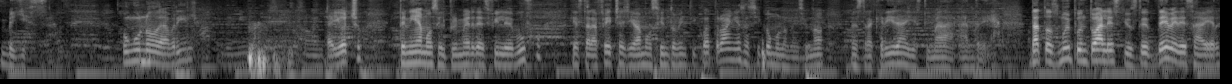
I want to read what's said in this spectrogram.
Belleza. Un 1 de abril de 1998 teníamos el primer desfile de bufo y hasta la fecha llevamos 124 años, así como lo mencionó nuestra querida y estimada Andrea. Datos muy puntuales que usted debe de saber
